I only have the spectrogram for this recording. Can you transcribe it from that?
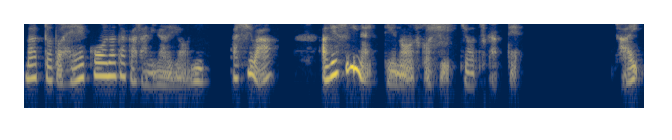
マットと平行な高さになるように、足は上げすぎないっていうのを少し気を使って。はい。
